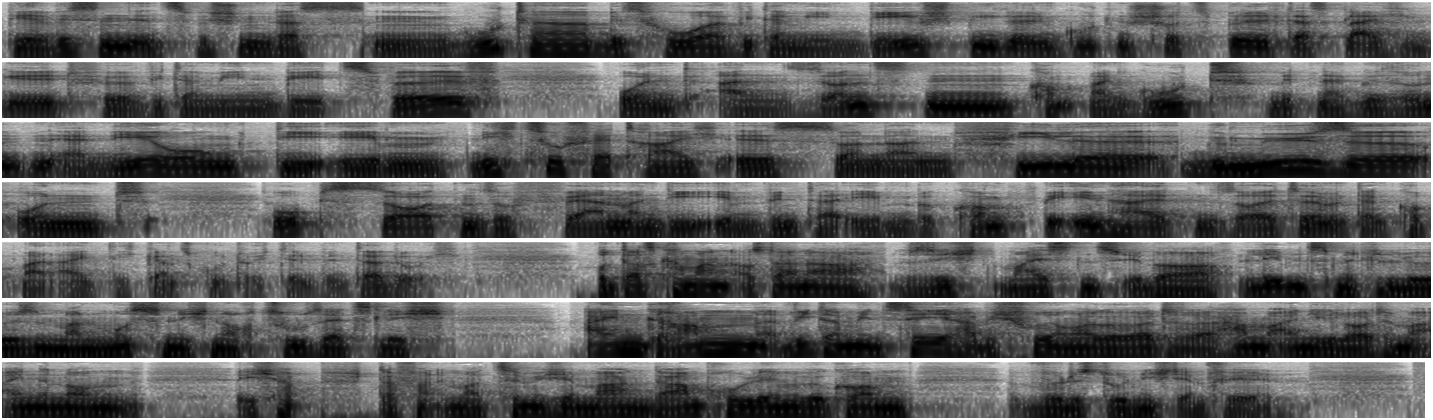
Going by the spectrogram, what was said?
Wir wissen inzwischen, dass ein guter bis hoher Vitamin D-Spiegel einen guten Schutzbild. Das gleiche gilt für Vitamin B12. Und ansonsten kommt man gut mit einer gesunden Ernährung, die eben nicht zu fettreich ist, sondern viele Gemüse und Obstsorten, sofern man die im Winter eben bekommt, beinhalten sollte. Und dann kommt man eigentlich ganz gut durch den Winter durch. Und das kann man aus deiner Sicht meistens über Lebensmittel lösen. Man muss nicht noch zusätzlich ein Gramm Vitamin C, habe ich früher mal gehört, haben einige Leute mal eingenommen. Ich habe davon immer ziemliche Magen-Darm-Probleme bekommen. Würdest du nicht empfehlen?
